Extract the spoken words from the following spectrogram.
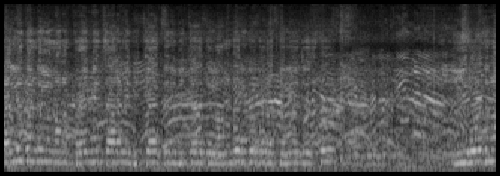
తల్లిదండ్రులను మనం ప్రేమించాలని విద్యార్థిని విద్యార్థులందరికీ కూడా తెలియజేస్తూ ఈ రోజున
